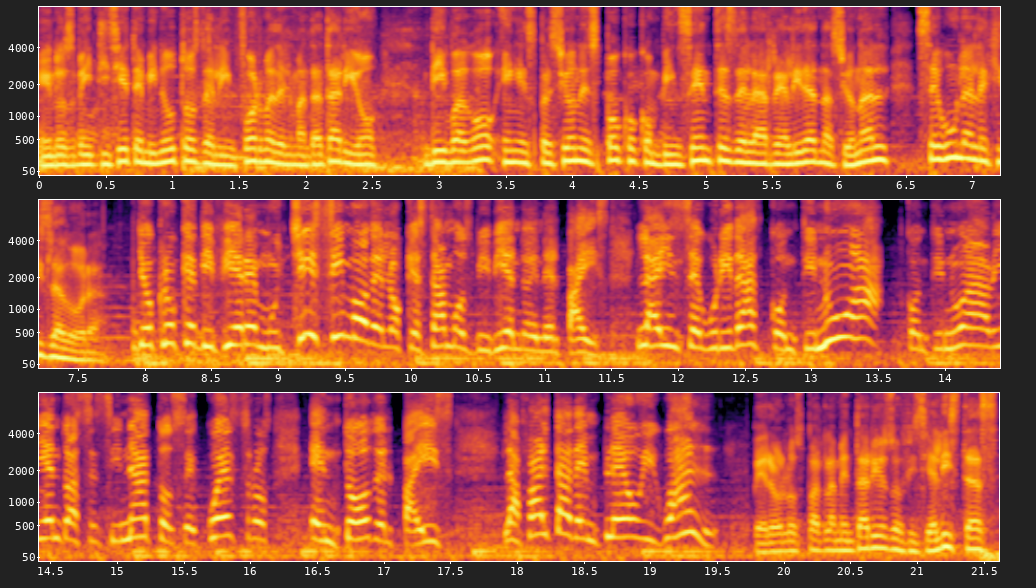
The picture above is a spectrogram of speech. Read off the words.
En los 27 minutos del informe del mandatario, divagó en expresiones poco convincentes de la realidad nacional, según la legisladora. Yo creo que difiere muchísimo de lo que estamos viviendo en el país. La inseguridad continúa, continúa habiendo asesinatos, secuestros en todo el país. La falta de empleo igual pero los parlamentarios oficialistas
